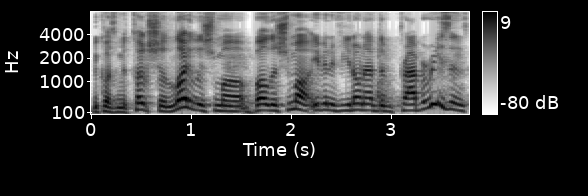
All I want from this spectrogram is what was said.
because Mitoch Shaloi Lishma, Bal Lishma, even if you don't have the proper reasons,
